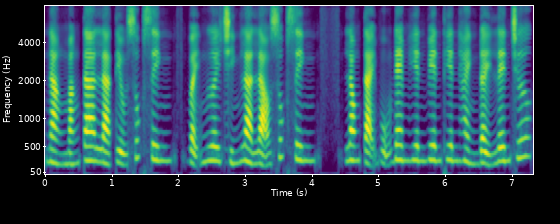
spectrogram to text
nàng mắng ta là tiểu xúc sinh, vậy ngươi chính là lão xúc sinh. Long Tại Vũ đem hiên viên thiên hành đẩy lên trước.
